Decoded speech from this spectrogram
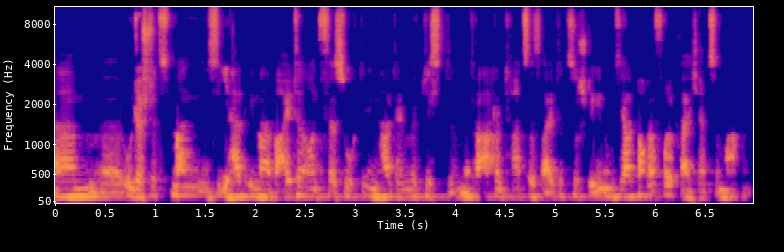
ähm, äh, unterstützt man sie halt immer weiter und versucht ihnen halt möglichst mit Rat und Tat zur Seite zu stehen, um sie halt noch erfolgreicher zu machen.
